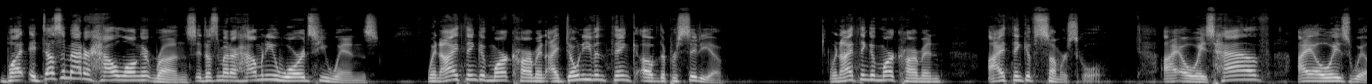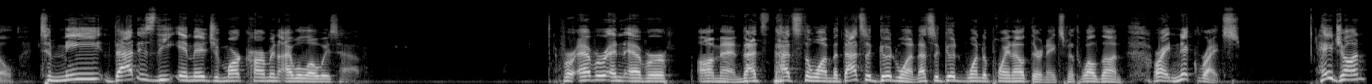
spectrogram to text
But it doesn't matter how long it runs, it doesn't matter how many awards he wins. When I think of Mark Harmon, I don't even think of the Presidio. When I think of Mark Harmon, I think of summer school. I always have, I always will. To me, that is the image of Mark Harmon I will always have. Forever and ever, Amen. That's that's the one, but that's a good one. That's a good one to point out there, Nate Smith. Well done. All right, Nick writes. Hey, John,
